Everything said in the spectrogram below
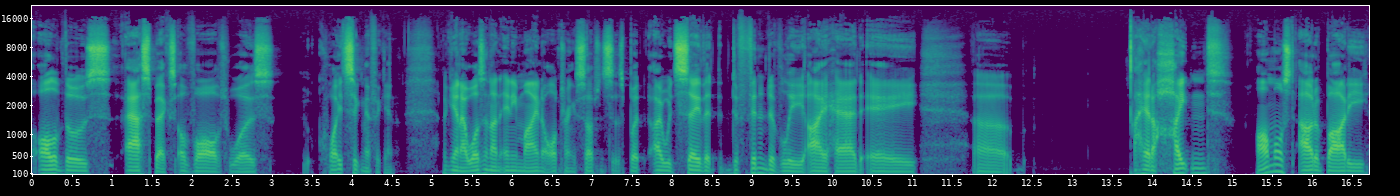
all of those aspects evolved was quite significant. Again, I wasn't on any mind altering substances, but I would say that definitively I had a uh, I had a heightened almost out of body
